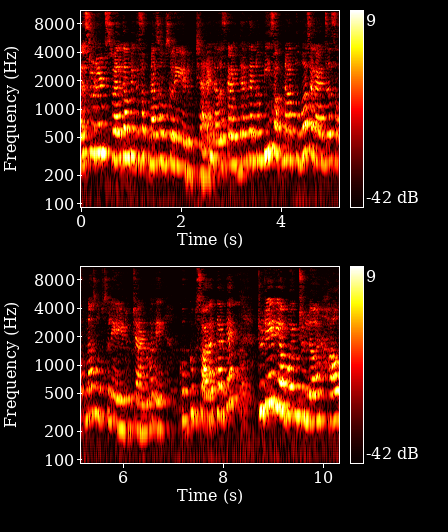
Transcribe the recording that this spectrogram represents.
Hello students welcome to the Sapna homeschooling YouTube channel नमस्कार विद्यार्थ्यांना मी सपना तुम्हा सगळ्यांचं सपना होमस्कूलिंग युट्यूब चॅनलमध्ये खूप खूप स्वागत करते. Today we are going to learn how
